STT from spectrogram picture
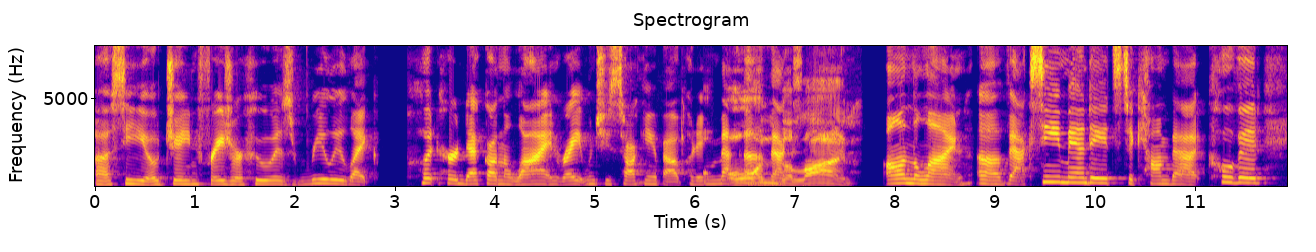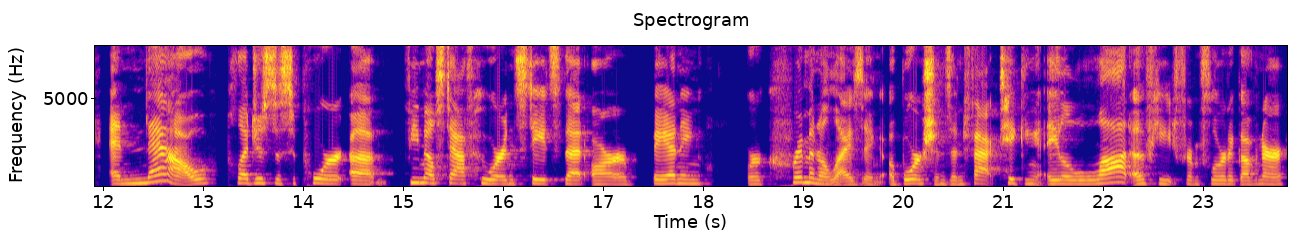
uh, CEO Jane Fraser, who is really like put her neck on the line, right? When she's talking about putting me- on uh, the line. On the line, uh, vaccine mandates to combat COVID, and now pledges to support uh, female staff who are in states that are banning or criminalizing abortions. In fact, taking a lot of heat from Florida Governor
